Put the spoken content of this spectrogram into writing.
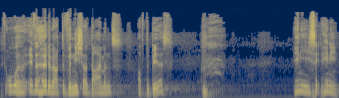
Have you ever heard about the Venetia diamonds? Of De Beers. Henny, he said, Henny,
